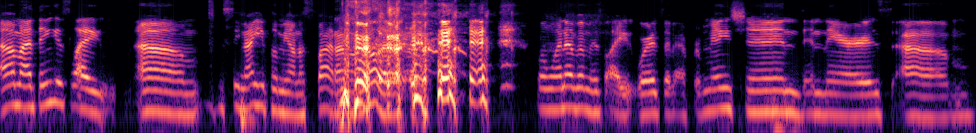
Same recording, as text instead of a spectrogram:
um, I think it's like um. See, now you put me on the spot. I don't know it. but one of them is like words of affirmation. Then there's um,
